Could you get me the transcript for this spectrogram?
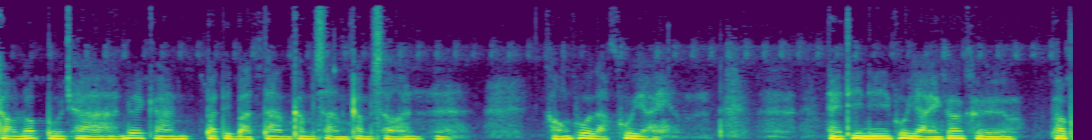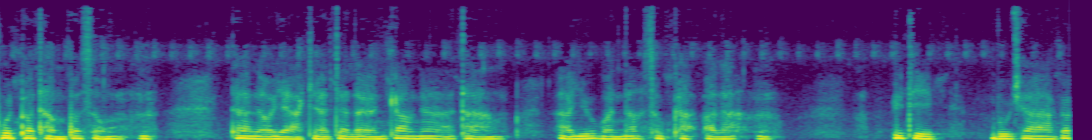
เคารพบูชาด้วยการปฏิบัติตามคำสั่งคำสอนของผู้หลักผู้ใหญ่ ในที่นี้ผู้ใหญ่ก็คือ พระพุทธพระธรรมพระสงฆ์ถ้าเราอยากจะเจริญก้าวหน้าทางอายุวันนะสุขภาละวิธีบูชาก็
